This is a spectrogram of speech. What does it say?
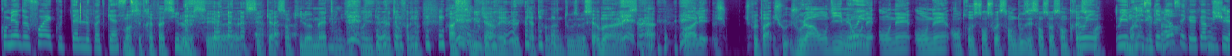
Combien de fois écoute-t-elle le podcast Bon, c'est très facile. C'est euh, c'est 400 km, une 110 km, enfin, non. racine carrée de 92. mais c'est- oh, bah, ah, oh, allez, je, je peux pas, je, je vous l'arrondis, mais Oui. on, est, on, est, on est entre 172 et 173 oui, fois. oui Voilà. ce qui est bien, c'est que comme Mais je suis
